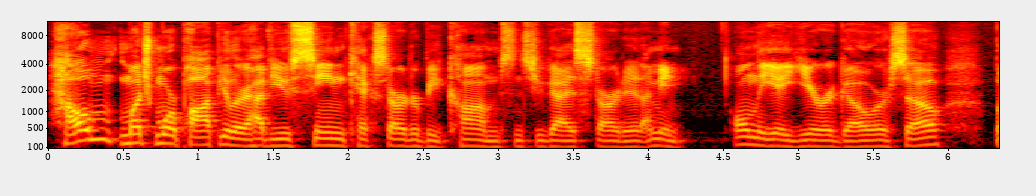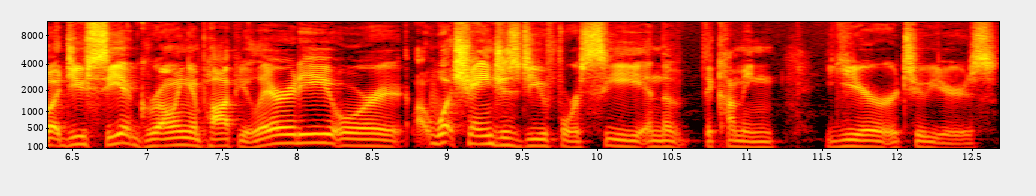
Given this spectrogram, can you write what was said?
how much more popular have you seen Kickstarter become since you guys started? I mean, only a year ago or so. But do you see it growing in popularity, or what changes do you foresee in the, the coming year or two years?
